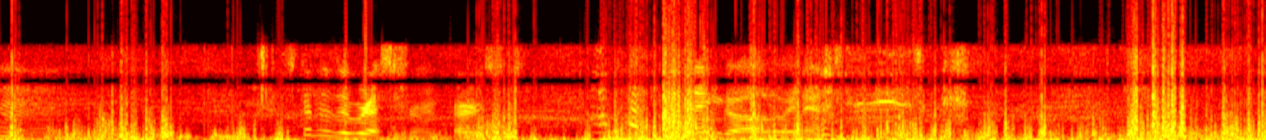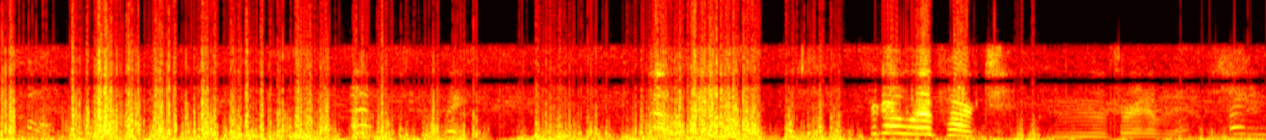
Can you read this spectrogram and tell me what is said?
Hmm. Let's go to the restroom first. Go all the way down. Wait. Oh, I forgot where I parked. Mm, it's right over there. Front.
